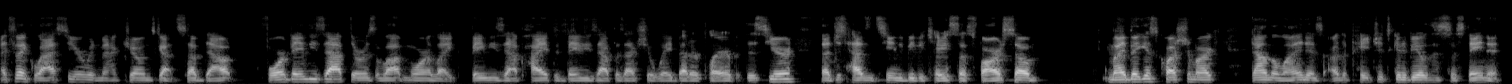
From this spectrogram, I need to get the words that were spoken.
I feel like last year when Mac Jones got subbed out, for Bailey Zapp, there was a lot more like Bailey Zapp hype, and Bailey Zapp was actually a way better player. But this year, that just hasn't seemed to be the case thus far. So, my biggest question mark down the line is are the Patriots going to be able to sustain it?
